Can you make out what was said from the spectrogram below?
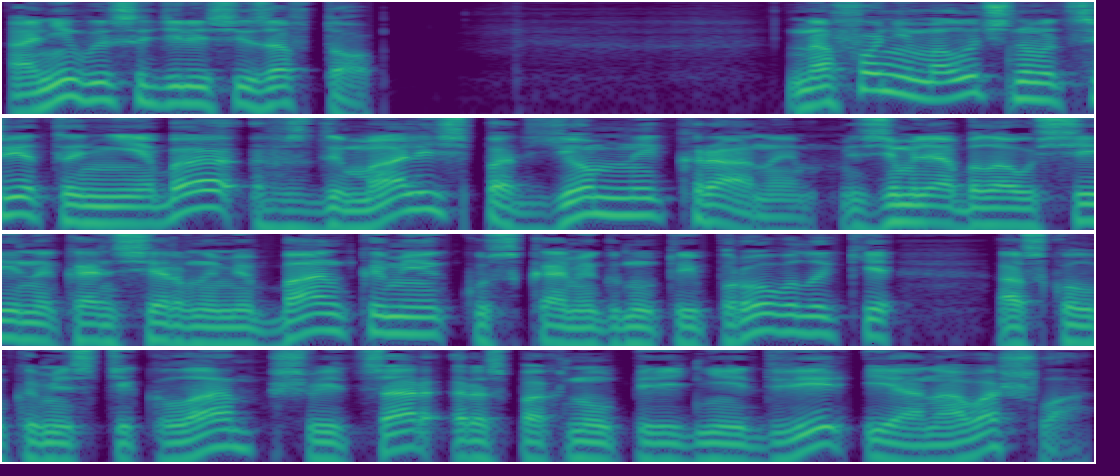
Они высадились из авто. На фоне молочного цвета неба вздымались подъемные краны. Земля была усеяна консервными банками, кусками гнутой проволоки, осколками стекла. Швейцар распахнул перед ней дверь, и она вошла.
